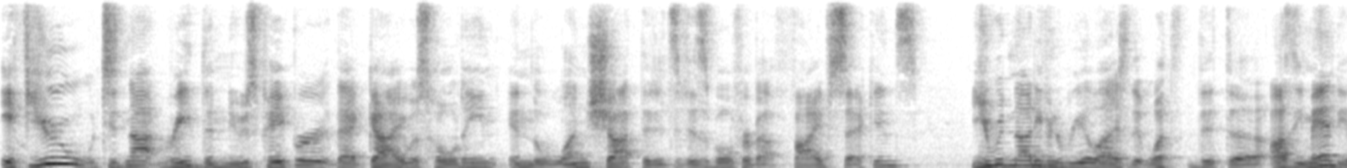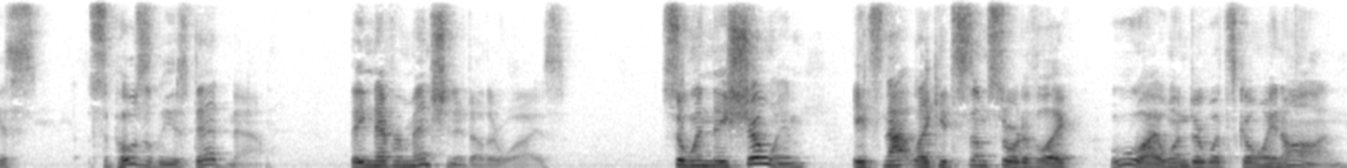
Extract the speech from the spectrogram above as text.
if you did not read the newspaper that guy was holding in the one shot that it's visible for about five seconds, you would not even realize that what that uh, Ozymandias supposedly is dead now. They never mention it otherwise. So when they show him, it's not like it's some sort of like, ooh, I wonder what's going on.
